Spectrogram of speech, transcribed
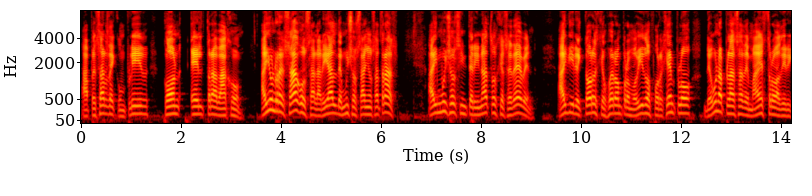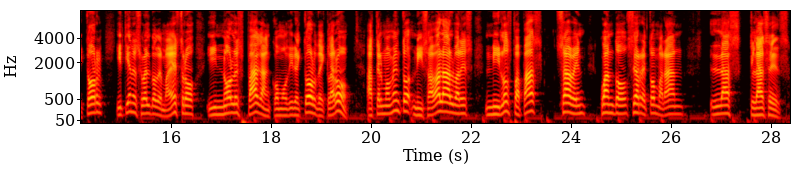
a pesar de cumplir con el trabajo. Hay un rezago salarial de muchos años atrás. Hay muchos interinatos que se deben. Hay directores que fueron promovidos, por ejemplo, de una plaza de maestro a director y tiene sueldo de maestro y no les pagan como director, declaró. Hasta el momento ni Zavala Álvarez ni los papás saben cuándo se retomarán las clases.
